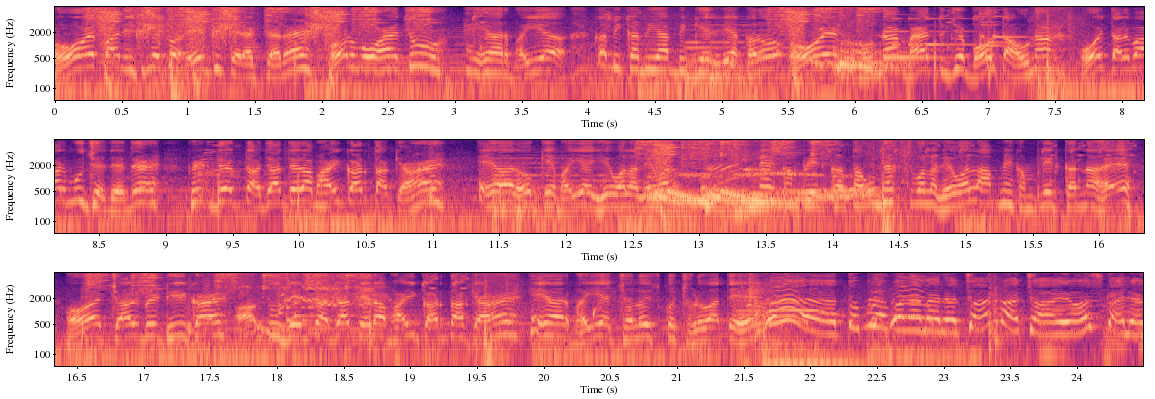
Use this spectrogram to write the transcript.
ओए पर इसमें तो एक ही कैरेक्टर है और वो है तू। यार भैया कभी कभी आप भी खेल लिया करो। ओए मैं तुझे बोलता हूँ ना, ओए तलवार मुझे दे दे, फिर देखता जा तेरा भाई करता क्या है? यार ओके भैया ये वाला लेवल मैं कंप्लीट करता हूँ। नेक्स्ट वाला लेवल आपने कंप्लीट करना है। ओए चल भी ठीक है। अब तू देखता जा तेरा भाई करता क्या है? यार भैया चलो इसको छुड़वाते हैं। तुम लोगों ने मेरे जान बचाई उसके लिए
